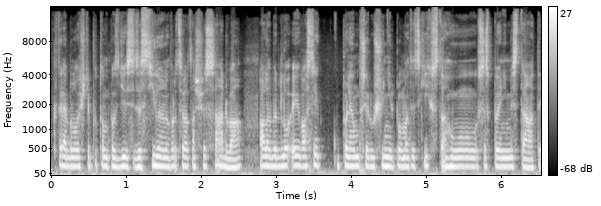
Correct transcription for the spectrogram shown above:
které bylo ještě potom později zesíleno v roce 1962, ale vedlo i vlastně k úplnému přerušení diplomatických vztahů se Spojenými státy.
